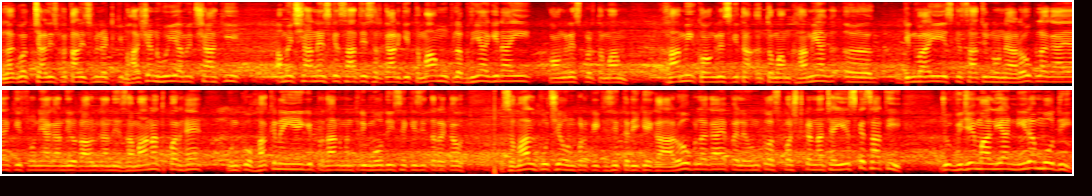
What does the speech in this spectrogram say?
लगभग 40-45 मिनट की भाषण हुई अमित शाह की। अमित शाह ने इसके साथ ही सरकार की तमाम उपलब्धियाँ गिनाई, कांग्रेस पर तमाम खामी, कांग्रेस की तमाम खामियाँ गिनवाई, इसके साथ ही उन्होंने आरोप लगाया कि सोनिया गांधी और राहुल गांधी जमानत पर हैं। उनको हक नहीं है कि प्रधानमंत्री मोदी से किसी तरह का सवाल पूछे, उन पर किसी तरीके का आरोप लगाए। पहले उनको स्पष्ट करना चाहिए। इसके साथ ही जो विजय माल्या, नीरव मोदी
